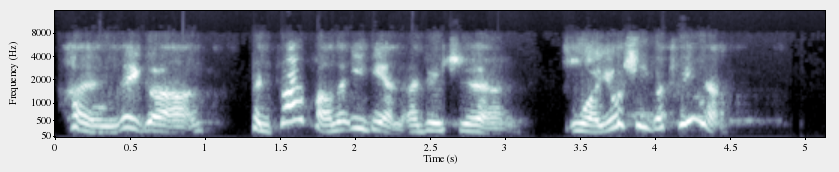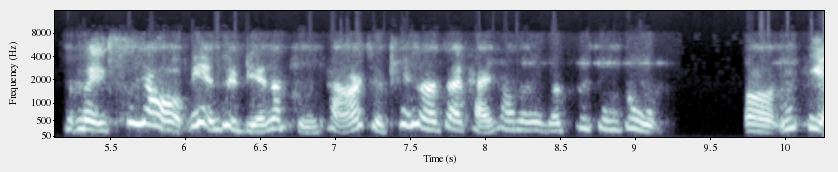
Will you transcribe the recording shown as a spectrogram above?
很那个很抓狂的一点呢，就是我又是一个 trainer，每次要面对别人的评判，而且 trainer 在台上的那个自信度，呃，你点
